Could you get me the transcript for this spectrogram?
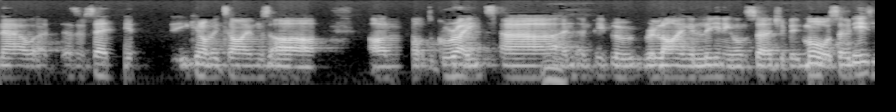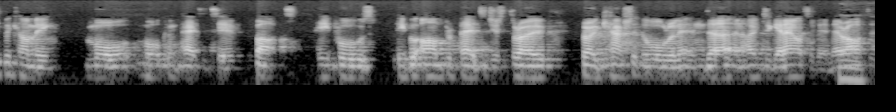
Now, as I've said, the economic times are are not great, uh, mm. and, and people are relying and leaning on search a bit more. So it is becoming more more competitive, but people's people aren't prepared to just throw throw cash at the wall and and, uh, and hope to get out of it. They're mm. after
